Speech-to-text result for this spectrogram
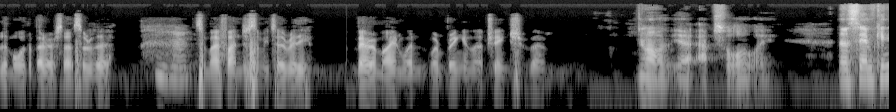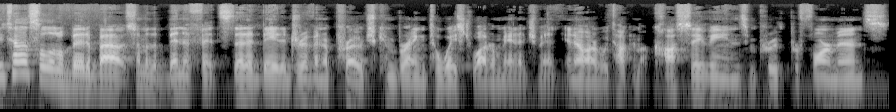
the more the better. So that's sort of the mm-hmm. something I find just something to really bear in mind when when bringing that change about. Oh yeah, absolutely. Now, Sam, can you tell us a little bit about some of the benefits that a data-driven approach can bring to wastewater management? You know, are we talking about cost savings, improved performance,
